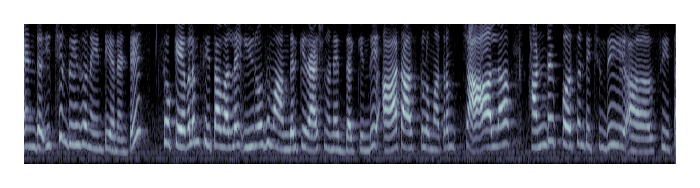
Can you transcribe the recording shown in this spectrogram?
అండ్ ఇచ్చిన రీజన్ ఏంటి అని అంటే సో కేవలం సీత వల్లే ఈరోజు మా అందరికీ రేషన్ అనేది దక్కింది. ఆ టాస్క్లో మాత్రం చాలా హండ్రెడ్ పర్సెంట్ ఇచ్చింది సీత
